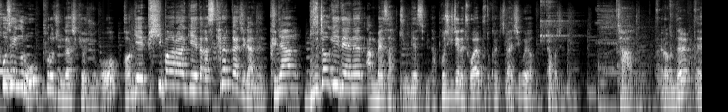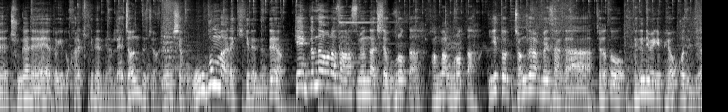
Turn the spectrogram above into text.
소생으로 5% 증가시켜주고 거기에 피바라기에다가 스타라까지 가는 그냥 무적이 되는 안베사 준비했습니다. 보시기 전에 좋아요 구독하지 마시고요. 가보죠. 자 여러분들 예, 중간에 또 이 녹화를 키게 됐네요. 레전드죠. 게임 시작 5분 만에 키게 됐는데요. 게임 끝나고 나서 알았으면 나 진짜 울었다. 관광 울었다. 이게 또 정글한 배사가 제가 또 대근님에게 배웠거든요.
